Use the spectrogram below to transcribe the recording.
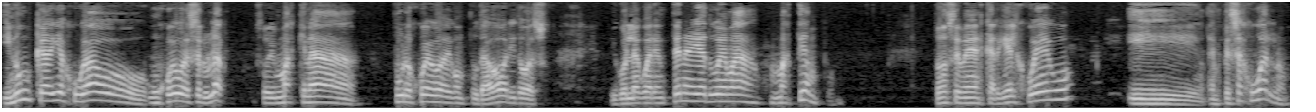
y nunca había jugado un juego de celular. Soy más que nada puro juego de computador y todo eso. Y con la cuarentena ya tuve más, más tiempo. Entonces me descargué el juego y empecé a jugarlo.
